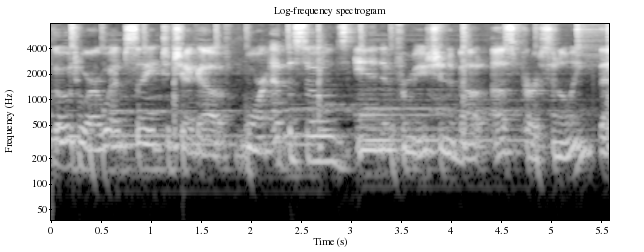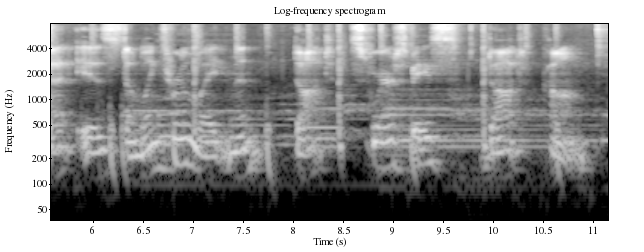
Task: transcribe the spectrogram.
Go to our website to check out more episodes and information about us personally. That is stumblingthroughenlightenment.squarespace.com.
